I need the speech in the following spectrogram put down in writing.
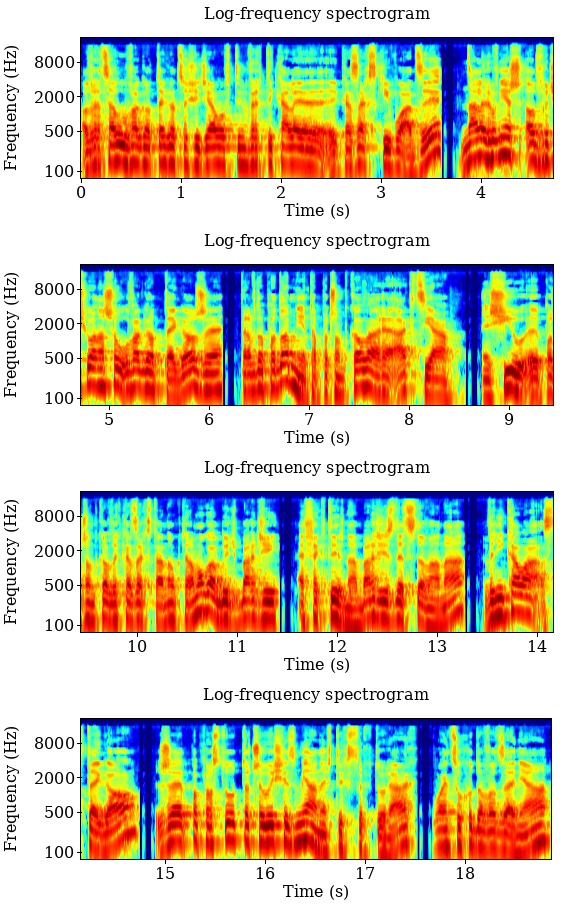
odwracały uwagę od tego, co się działo w tym wertykale kazachskiej władzy, no ale również odwróciło naszą uwagę od tego, że prawdopodobnie ta początkowa reakcja sił porządkowych Kazachstanu, która mogła być bardziej efektywna, bardziej zdecydowana, wynikała z tego, że po prostu toczyły się zmiany w tych strukturach, w łańcuchu dowodzenia,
